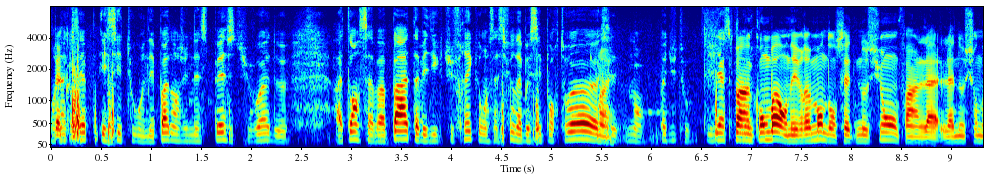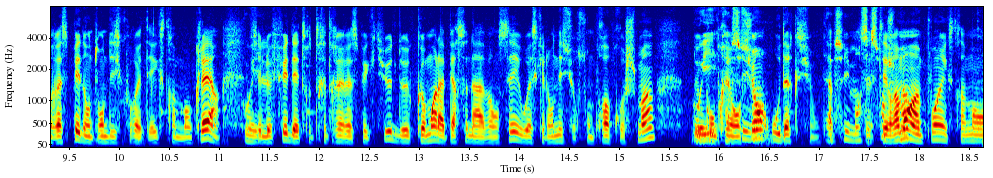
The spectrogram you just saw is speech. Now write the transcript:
On accepte et c'est tout. On n'est pas dans une espèce, tu vois, de attends, ça va pas, t'avais dit que tu ferais, comment ça se fait, on a bossé pour toi. Non, pas du tout. C'est pas un combat, on est vraiment dans cette notion, enfin la, notion de respect dont ton discours était extrêmement clair. C'est le fait d'être très très respectueux de comment la personne a avancé, où est-ce qu'elle en est sur son propre chemin de compréhension ou d'action. Absolument. C'était vraiment un point extrêmement.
